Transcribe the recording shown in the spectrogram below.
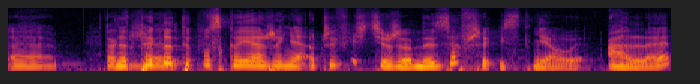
E, Także... No tego typu skojarzenia oczywiście, że one zawsze istniały, ale e,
